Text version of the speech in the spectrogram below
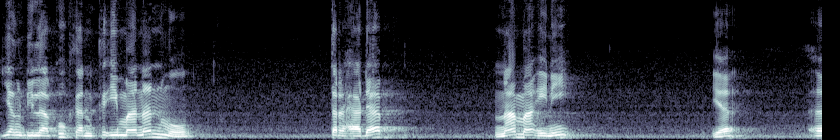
yang dilakukan keimananmu terhadap nama ini ya e,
